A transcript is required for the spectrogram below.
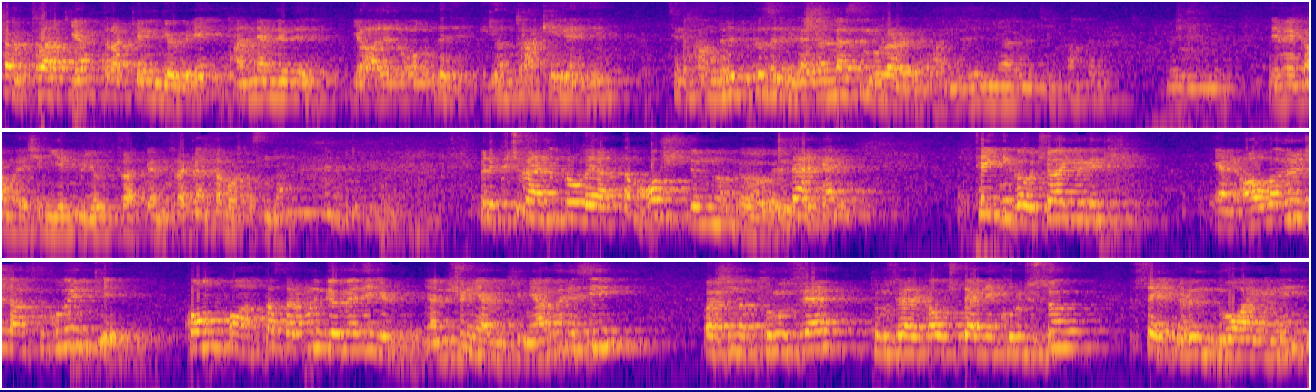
tabii Trakya, Trakya'nın göbeği. Annem dedi, ya dedi oğlum dedi, gidiyorsun Trakya'ya dedi. Seni kandırır bir kız dedi, gelmezsin buralara dedi. Anne dedim ya beni kim kandırır? Demek ama şimdi 20 yıllık Trakya'nın, Trakya'nın tam ortasında. Böyle küçük hayatımda olay yarattım, hoş dönüm nokta derken teknik avuçluğa girdik. Yani Allah'ın şanslı kuluyum ki kompound tasarımının göbeğine girdim. Yani düşünün yani kimya mühendisiyim. Başında Turusre, Turusre Kauçuk Derneği kurucusu, sektörün duayeni,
